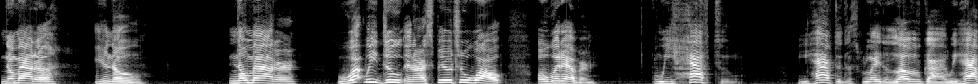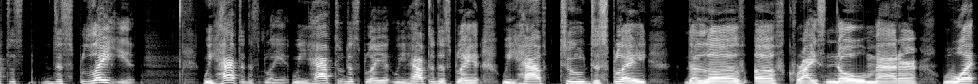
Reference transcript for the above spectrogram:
No matter, you know, no matter what we do in our spiritual walk or whatever, we have to we have to display the love of God. We have to display it. We have to display it. We have to display it. We have to display it. We have to display the love of Christ no matter what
